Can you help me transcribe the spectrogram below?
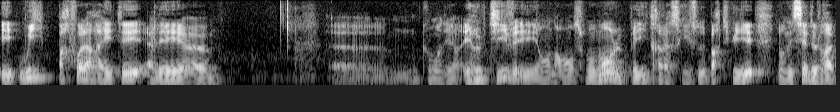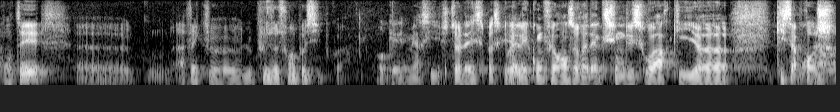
Et oui, parfois la réalité, elle est euh, euh, comment dire, éruptive. Et en, ce moment, le pays traverse quelque chose de particulier. Et on essaie de le raconter avec le plus de soin possible. Quoi. Ok, merci. Je te laisse parce qu'il y a les conférences de rédaction du soir qui, euh, qui s'approchent.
